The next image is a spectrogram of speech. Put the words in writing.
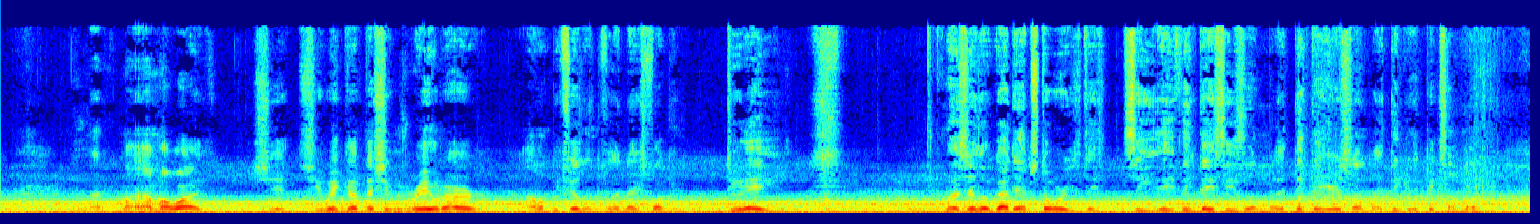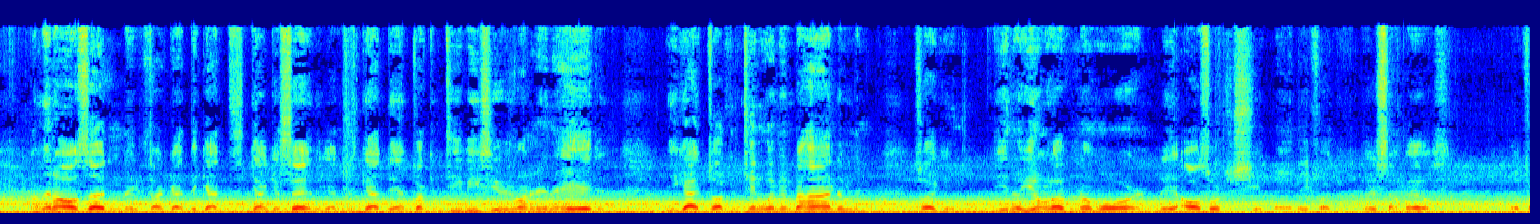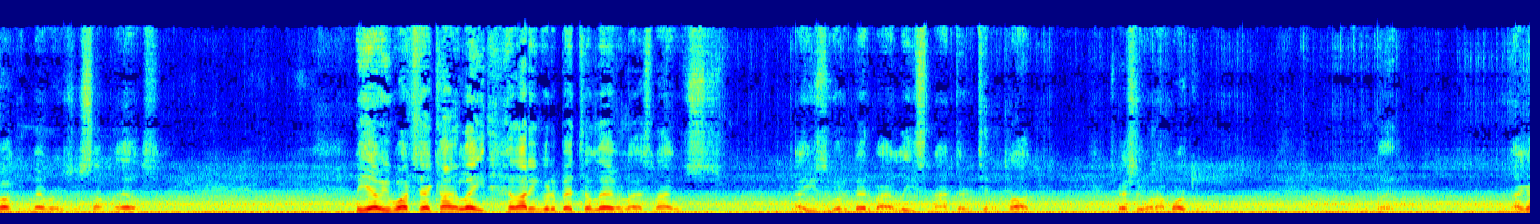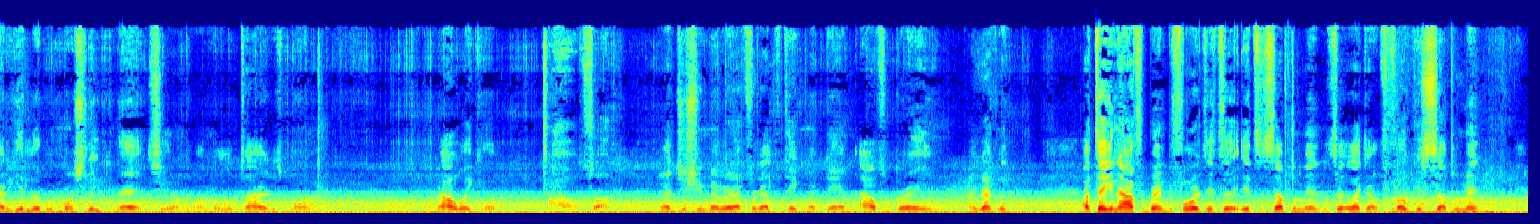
And my, my wife, shit, she wake up, that shit was real to her. I'm gonna be feeling for the next fucking two days. It's their little goddamn stories. They see, they think they see something, or they think they hear something, they think they pick something up, and then all of a sudden they start got they got like I said, they got this goddamn fucking TV series running in their head, and you got fucking ten women behind them, and fucking you know you don't love them no more, and they, all sorts of shit, man. They fucking there's something else. Their fucking memories are something else. But yeah, we watched that kind of late. Hell, I didn't go to bed till eleven last night, which I to go to bed by at least 9 30, 10 o'clock, especially when I'm working. But I got to get a little bit more sleep than that. Shit, I'm, I'm a little tired this morning. And I'll wake up. Oh, fuck. I just remembered I forgot to take my damn Alpha Brain. I got the. I've taken Alpha Brain before. It's, it's a it's a supplement. It's a, like a focus supplement.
